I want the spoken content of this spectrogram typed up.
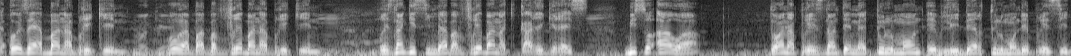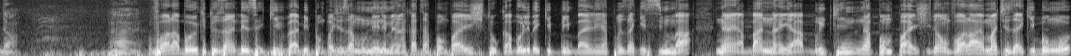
Eh, oyo eza ya bana brikin oyo ya ba- bavrai bana brikin président kisimba ya bavrai bana kikari grèce. Biso awa toza na président te mais tout le monde est leader tout le monde est président. Voilà boyoki toza na deux équipes babi pompage eza monene mais na kati ya pompage tokaboli baéquipe mibale. Ya président kisimba na ya bana ya brikin na pompage. Donc voilà match ezalaki bongo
